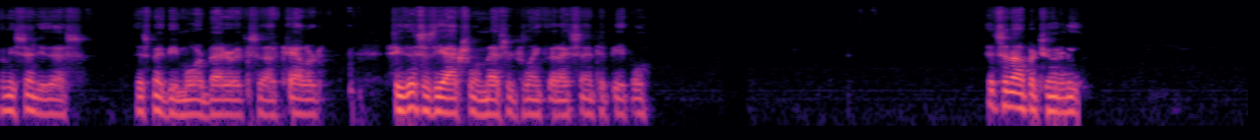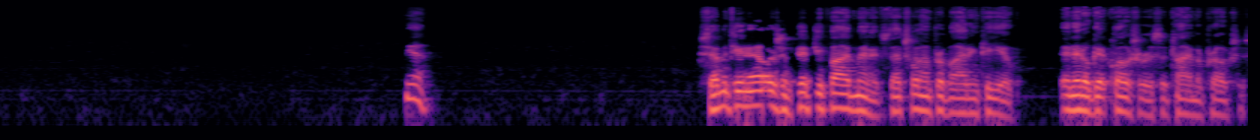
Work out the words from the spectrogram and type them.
Let me send you this. This may be more better. It's uh, tailored. See, this is the actual message link that I sent to people. It's an opportunity. Yeah. 17 hours and 55 minutes. That's what I'm providing to you. And it'll get closer as the time approaches.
